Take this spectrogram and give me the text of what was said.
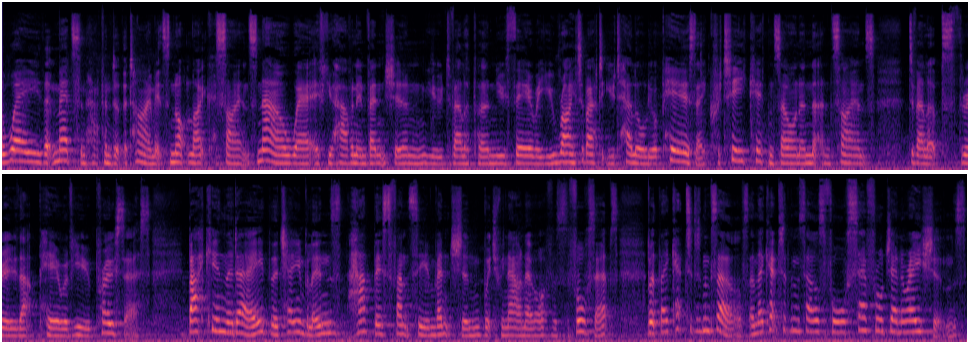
the way that medicine happened at the time, it's not like science now, where if you have an invention, you develop a new theory, you write about it, you tell all your peers, they critique it, and so on, and, and science develops through that peer review process back in the day, the Chamberlens had this fancy invention, which we now know of as the forceps, but they kept it to themselves, and they kept it to themselves for several generations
